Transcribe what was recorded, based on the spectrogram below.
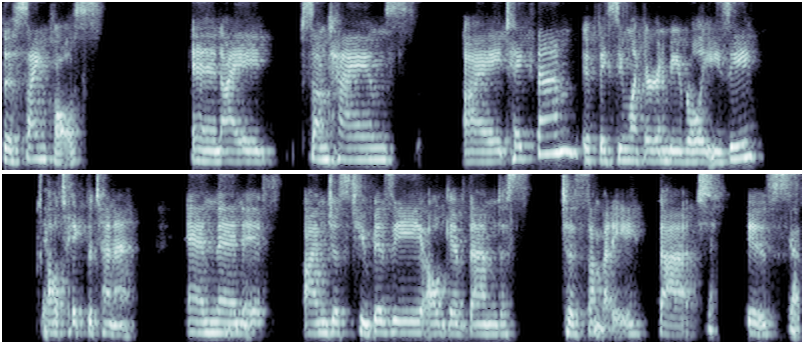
the sign calls and I sometimes I take them if they seem like they're going to be really easy. Yeah. I'll take the tenant. And then if I'm just too busy, I'll give them to, to somebody that is yeah.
